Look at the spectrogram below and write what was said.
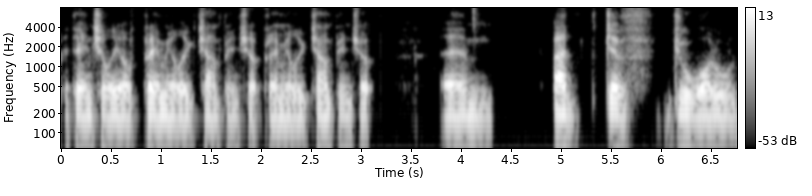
potentially of Premier League Championship, Premier League Championship. Um, I'd give Joe Worrall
